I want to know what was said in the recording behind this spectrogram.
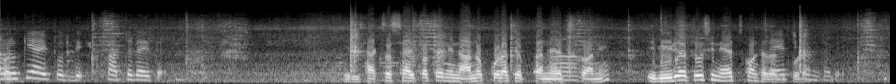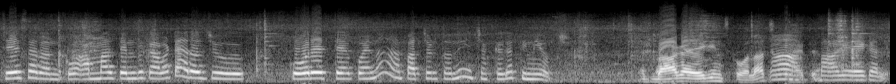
అనుకి అయిపోద్ది పచ్చడి అయితే. ఇది సక్సెస్ అయిపోతే నేను అనుకు కూడా చెప్తాను నేర్చుకొని. ఈ వీడియో చూసి నేర్చుకుంటుంది అది కూడా. చేశారనుకో అమ్మాలు తినరు కాబట్టి ఆ రోజు కూర ఎత్తేపోయినా పచ్చడితోని చక్కగా తినేయచ్చు. బాగా వేగించుకోవాలా బాగా వేగాలి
